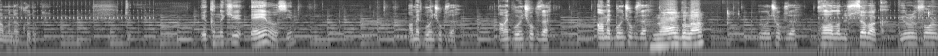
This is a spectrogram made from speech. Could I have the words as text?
Amına koduk. Yakındaki E'ye mi basayım? Ahmet boyun çok güzel. Ahmet boyun çok güzel. Ahmet boyun çok güzel. Ne oldu lan? Boyun çok güzel. Ha lan üste bak. Uniform.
